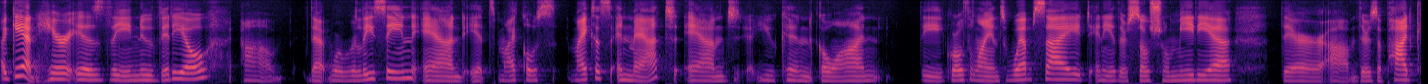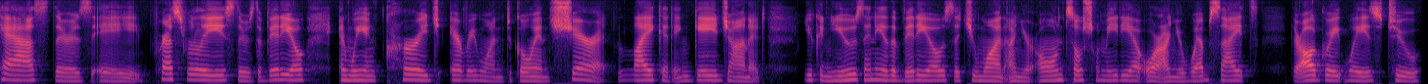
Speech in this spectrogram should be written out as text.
again, here is the new video um, that we're releasing, and it's Michael's, Mikos and Matt, and you can go on the Growth Alliance website, any of their social media. There, um, there's a podcast, there's a press release, there's the video, and we encourage everyone to go in, share it, like it, engage on it. You can use any of the videos that you want on your own social media or on your websites. They're all great ways to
